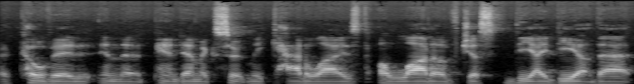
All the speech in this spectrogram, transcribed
uh, COVID and the pandemic certainly catalyzed a lot of just the idea that,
